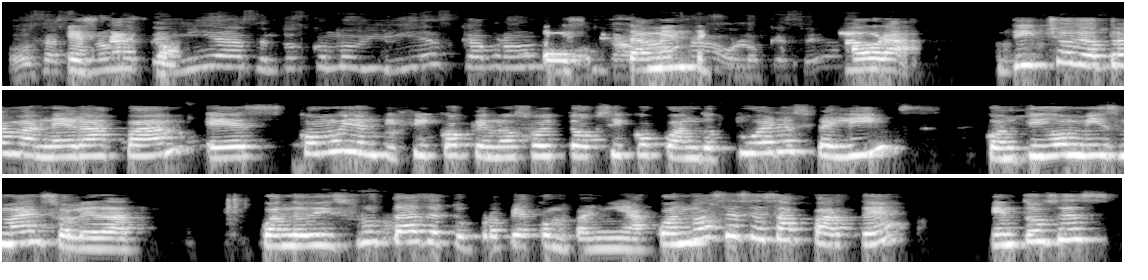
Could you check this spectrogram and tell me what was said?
O sea, si no me tenías, entonces, ¿cómo vivías, cabrón? Exactamente. O, lo que sea. Ahora, dicho de otra manera, Pam, es cómo identifico que no soy tóxico cuando tú eres feliz contigo misma en soledad cuando disfrutas de tu propia compañía. Cuando haces esa parte, entonces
